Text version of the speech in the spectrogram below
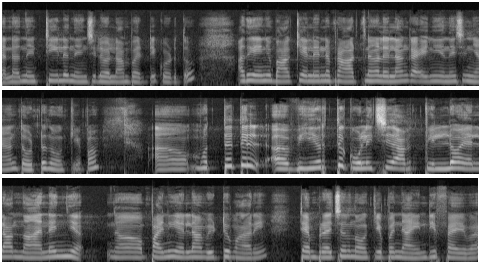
എന്റെ നെറ്റിയിലും നെഞ്ചിലും എല്ലാം പുരട്ടി കൊടുത്തു. അത് കഴിഞ്ഞ് ബാക്കിയെല്ലാം എന്റെ പ്രാർത്ഥനകളെല്ലാം കഴിഞ്ഞ് എന്ന് വെച്ചാൽ ഞാൻ തൊട്ട് നോക്കിയപ്പം മൊത്തത്തിൽ വീർത്ത് കുളിച്ച് ആ പില്ലോ എല്ലാം നനഞ്ഞ് പനിയെല്ലാം വിട്ടുമാറി ടെമ്പറേച്ചർ നോക്കിയപ്പോൾ നയന്റി ഫൈവ്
